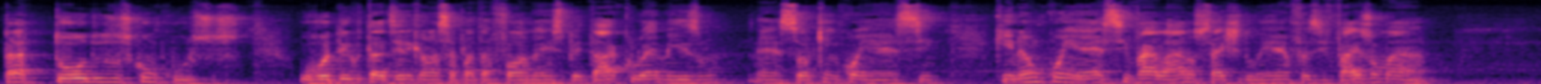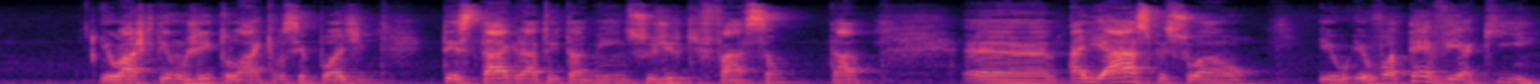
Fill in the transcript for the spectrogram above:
para todos os concursos. O Rodrigo está dizendo que a nossa plataforma é um espetáculo, é mesmo, né? Só quem conhece. Quem não conhece, vai lá no site do ênfase, faz uma. Eu acho que tem um jeito lá que você pode testar gratuitamente, sugiro que façam, tá? É, aliás, pessoal, eu, eu vou até ver aqui,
